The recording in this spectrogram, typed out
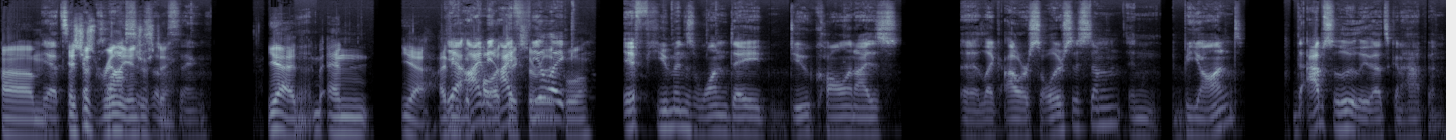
um Yeah, it's, it's, like a just really interesting Thing. yeah, Yeah. and yeah i think the I mean, I politics are feel really like- cool If humans one day do colonize, uh, like our solar system and beyond, absolutely that's going to happen.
